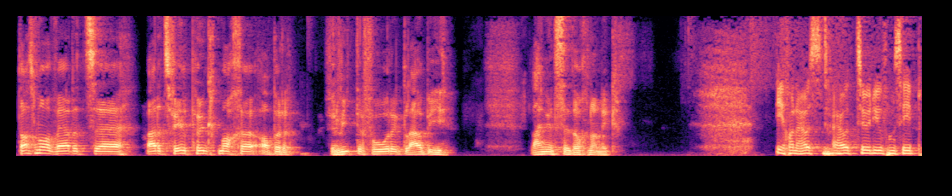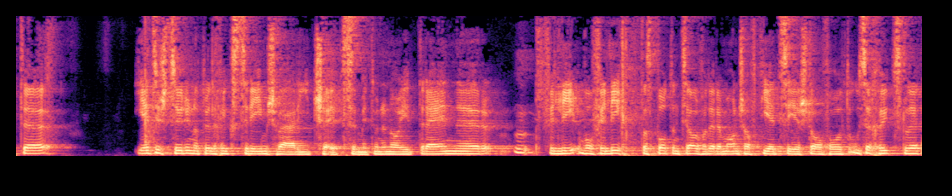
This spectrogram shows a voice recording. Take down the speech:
das Mal werden sie, äh, werden sie viele Punkte machen, aber für weiter vorne, glaube ich, lange es doch noch nicht. Ich habe auch, auch Zürich auf dem 7. Jetzt ist Zürich natürlich extrem schwer einzuschätzen mit einem neuen Trainer, der vielleicht das Potenzial von dieser Mannschaft jetzt erst anfängt rauszukitzeln.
